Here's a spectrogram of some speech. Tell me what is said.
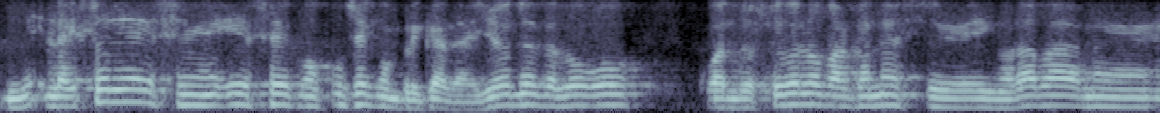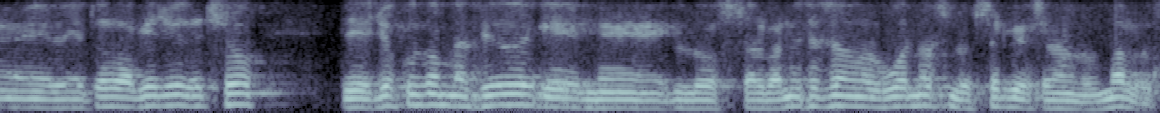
la historia es, confusa y complicada. Yo, desde luego, cuando estuve en los Balcanes, eh, ignoraba todo aquello y, de hecho, eh, yo fui convencido de que los albaneses eran los buenos y los serbios eran los malos.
